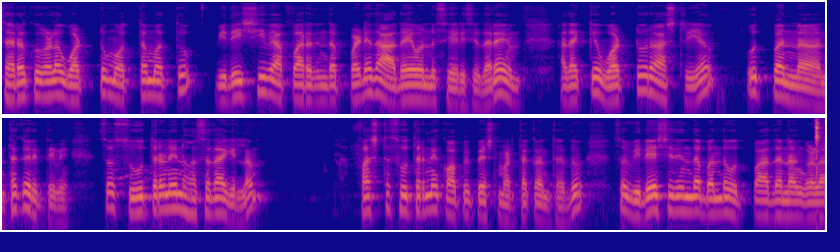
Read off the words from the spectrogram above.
ಸರಕುಗಳ ಒಟ್ಟು ಮೊತ್ತ ಮತ್ತು ವಿದೇಶಿ ವ್ಯಾಪಾರದಿಂದ ಪಡೆದ ಆದಾಯವನ್ನು ಸೇರಿಸಿದರೆ ಅದಕ್ಕೆ ಒಟ್ಟು ರಾಷ್ಟ್ರೀಯ ಉತ್ಪನ್ನ ಅಂತ ಕರಿತೀವಿ. ಸೊ ಸೂತ್ರನೇನು ಹೊಸದಾಗಿಲ್ಲ. ಫಸ್ಟ್ ಸೂತ್ರನೇ ಕಾಪಿ ಪೇಸ್ಟ್ ಮಾಡ್ತಕ್ಕಂಥದ್ದು. ಸೊ ವಿದೇಶದಿಂದ ಬಂದ ಉತ್ಪಾದನಾಂಗಗಳ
